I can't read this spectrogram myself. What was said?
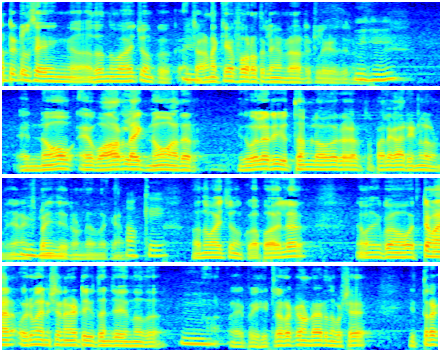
article uh, അതൊന്ന് വായിച്ചു നോക്ക്. ചാണക്യ ഫോറത്തിൽ ഞാൻ ആർട്ടിക്കിൾ എഴുതിയിട്ടുണ്ട്. No a war like no other ഇതുപോലെ ഒരു യുദ്ധം ലോകത്ത് പല കാര്യങ്ങളുണ്ട്. ഞാൻ എക്സ്പ്ലെയിൻ ചെയ്തിട്ടുണ്ട് എന്തൊക്കെയാണ് ഓക്കെ. അതൊന്ന് വായിച്ചു നോക്കൂ. അപ്പോൾ അതിൽ ഇപ്പോൾ ഒറ്റ ഒരു മനുഷ്യനായിട്ട് യുദ്ധം ചെയ്യുന്നത് ഇപ്പോൾ ഹിറ്റ്ലറൊക്കെ ഉണ്ടായിരുന്നു. പക്ഷേ ഇത്ര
